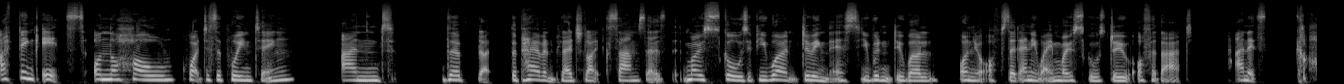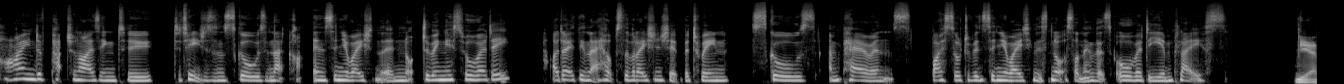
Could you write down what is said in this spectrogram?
I think it's on the whole quite disappointing. And the the parent pledge, like Sam says, most schools, if you weren't doing this, you wouldn't do well on your Ofsted anyway. Most schools do offer that. And it's kind of patronizing to to teachers and schools in that insinuation that they're not doing it already. I don't think that helps the relationship between schools and parents by sort of insinuating it's not something that's already in place. Yeah,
